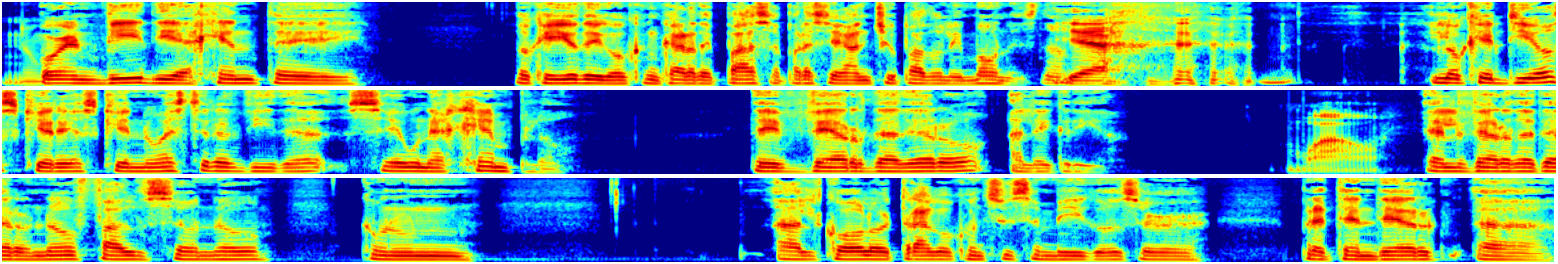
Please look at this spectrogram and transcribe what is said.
No. O envidia gente, lo que yo digo con cara de pasa, parece que han chupado limones, ¿no? Yeah. Lo que Dios quiere es que nuestra vida sea un ejemplo de verdadero alegría. wow. El verdadero, no falso, no con un alcohol o trago con sus amigos o pretender, uh,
